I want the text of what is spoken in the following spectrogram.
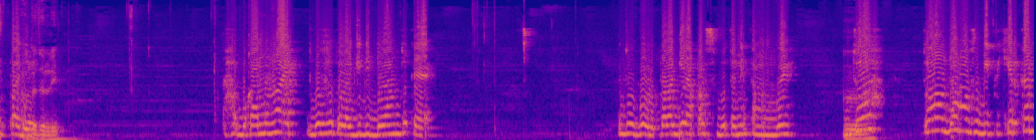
lupa deh. Apa tuh Li? Ha- bukan hype. Gue satu lagi dibilang tuh kayak aduh gue lupa lagi apa sebutannya temen gue. Hmm. itulah itu udah gak usah dipikirkan.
